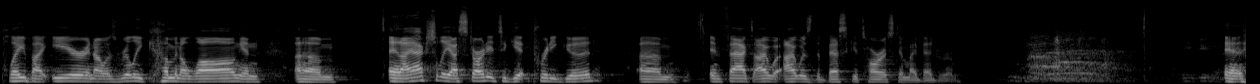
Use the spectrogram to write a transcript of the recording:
play by ear, and I was really coming along. And um, and I actually I started to get pretty good. Um, in fact, I, w- I was the best guitarist in my bedroom. and,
